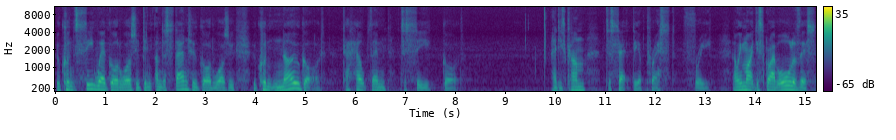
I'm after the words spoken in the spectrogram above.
who couldn't see where God was, who didn't understand who God was, who, who couldn't know God, to help them to see God. And he's come to set the oppressed free. And we might describe all of this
